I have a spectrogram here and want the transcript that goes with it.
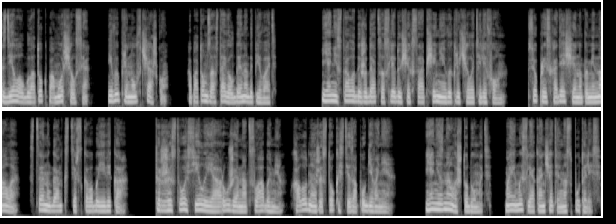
Сделал глоток, поморщился и выплюнул в чашку, а потом заставил Дэна допивать. Я не стала дожидаться следующих сообщений и выключила телефон. Все происходящее напоминало сцены гангстерского боевика. Торжество силы и оружия над слабыми, холодная жестокость и запугивание. Я не знала, что думать. Мои мысли окончательно спутались.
